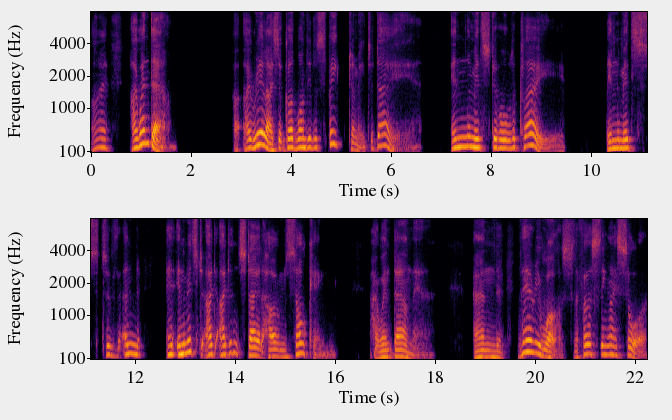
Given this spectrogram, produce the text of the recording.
I I went down. I realized that God wanted to speak to me today in the midst of all the clay, in the midst of, and in the midst, I, I didn't stay at home sulking. I went down there and there he was. The first thing I saw,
